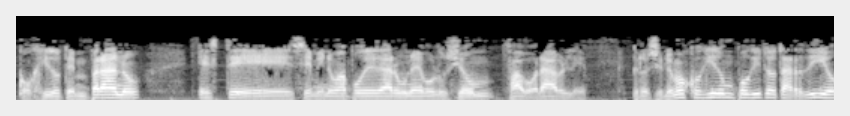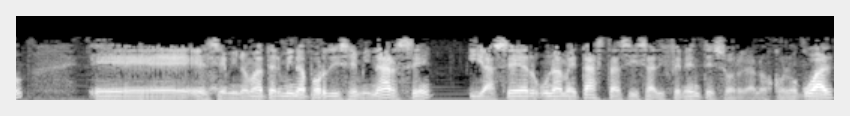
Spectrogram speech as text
cogido temprano, este seminoma puede dar una evolución favorable. Pero si lo hemos cogido un poquito tardío, eh, el seminoma termina por diseminarse y hacer una metástasis a diferentes órganos, con lo cual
